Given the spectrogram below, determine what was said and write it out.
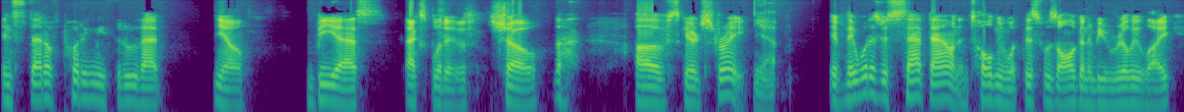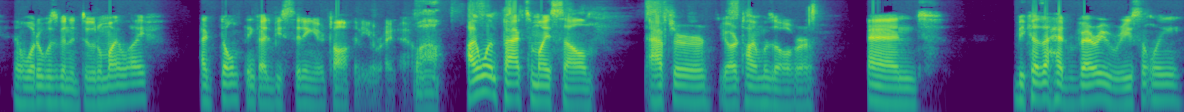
instead of putting me through that, you know, BS expletive show of Scared Straight. Yep. If they would have just sat down and told me what this was all going to be really like and what it was going to do to my life, I don't think I'd be sitting here talking to you right now. Wow. I went back to my cell after yard time was over, and because I had very recently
